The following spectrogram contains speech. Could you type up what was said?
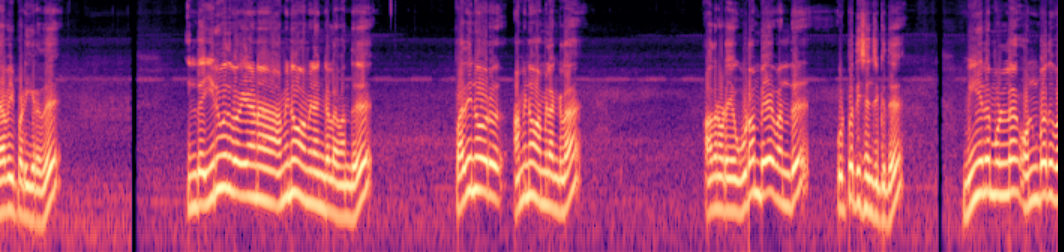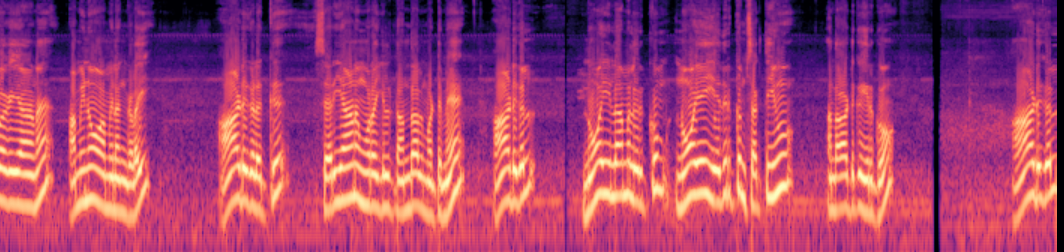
தேவைப்படுகிறது. இந்த இருபது வகையான அமினோ அமிலங்களை வந்து பதினோரு அமினோ அமிலங்களை அதனுடைய உடம்பே வந்து உற்பத்தி செஞ்சுக்குது. மீதமுள்ள ஒன்பது வகையான அமினோ அமிலங்களை ஆடுகளுக்கு சரியான முறையில் தந்தால் மட்டுமே ஆடுகள் நோய் இல்லாமல் இருக்கும் நோயை எதிர்க்கும் சக்தியும் அந்த ஆட்டுக்கு இருக்கும். ஆடுகள்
